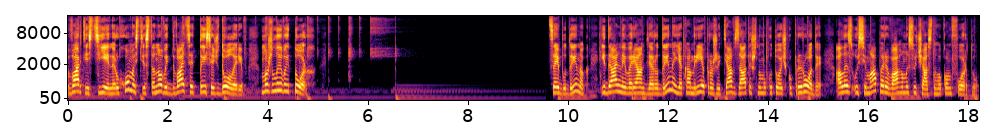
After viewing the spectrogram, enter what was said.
Вартість цієї нерухомості становить 20 тисяч доларів. Можливий торг. Цей будинок ідеальний варіант для родини, яка мріє про життя в затишному куточку природи, але з усіма перевагами сучасного комфорту.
